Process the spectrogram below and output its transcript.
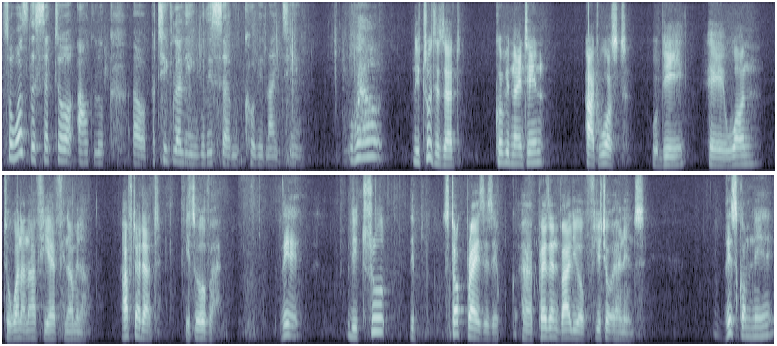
So what's the sector outlook, uh, particularly with this um, COVID-19? Well, the truth is that COVID-19 at worst will be a one to one and a half year phenomenon. After that, it's over. The, the true the stock price is a uh, present value of future earnings. This company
